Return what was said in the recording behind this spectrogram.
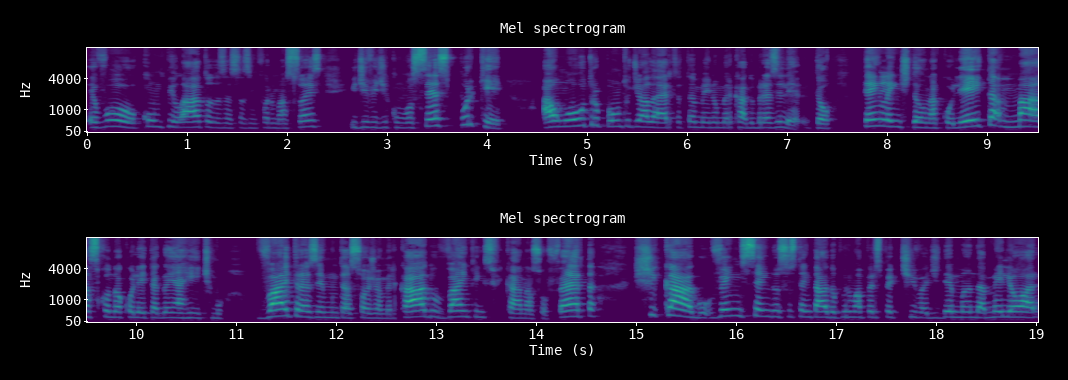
eu vou compilar todas essas informações e dividir com vocês, porque há um outro ponto de alerta também no mercado brasileiro. Então, tem lentidão na colheita, mas quando a colheita ganha ritmo, vai trazer muita soja ao mercado, vai intensificar a nossa oferta. Chicago vem sendo sustentado por uma perspectiva de demanda melhor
